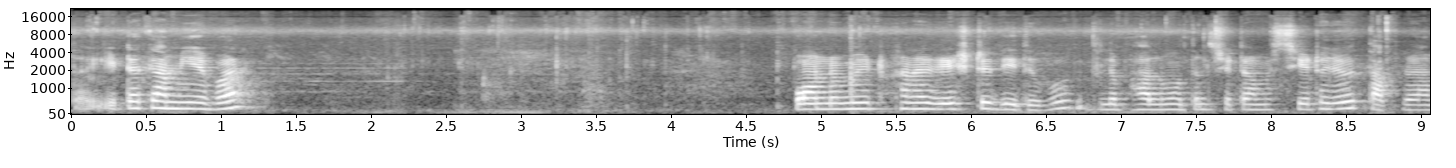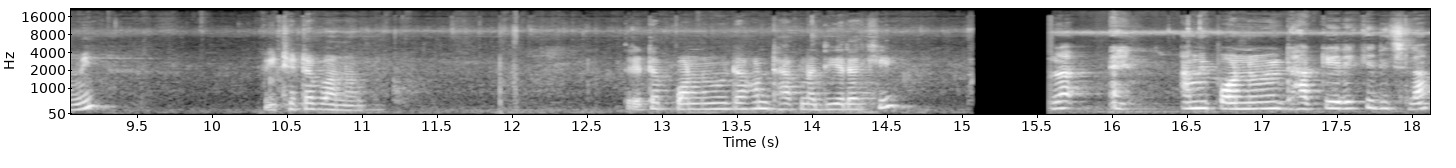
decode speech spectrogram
তাই এটাকে আমি এবার পনেরো মিনিটখানে রেস্টে দিয়ে দেবো। দিলে ভালো মতন সেটা আমার সেট হয়ে যাবে, তারপরে আমি পিঠেটা বানাবো। তো এটা পনেরো মিনিট এখন ঢাকনা দিয়ে রাখি। আমি পনেরো মিনিট ঢাকিয়ে রেখে দিয়েছিলাম।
